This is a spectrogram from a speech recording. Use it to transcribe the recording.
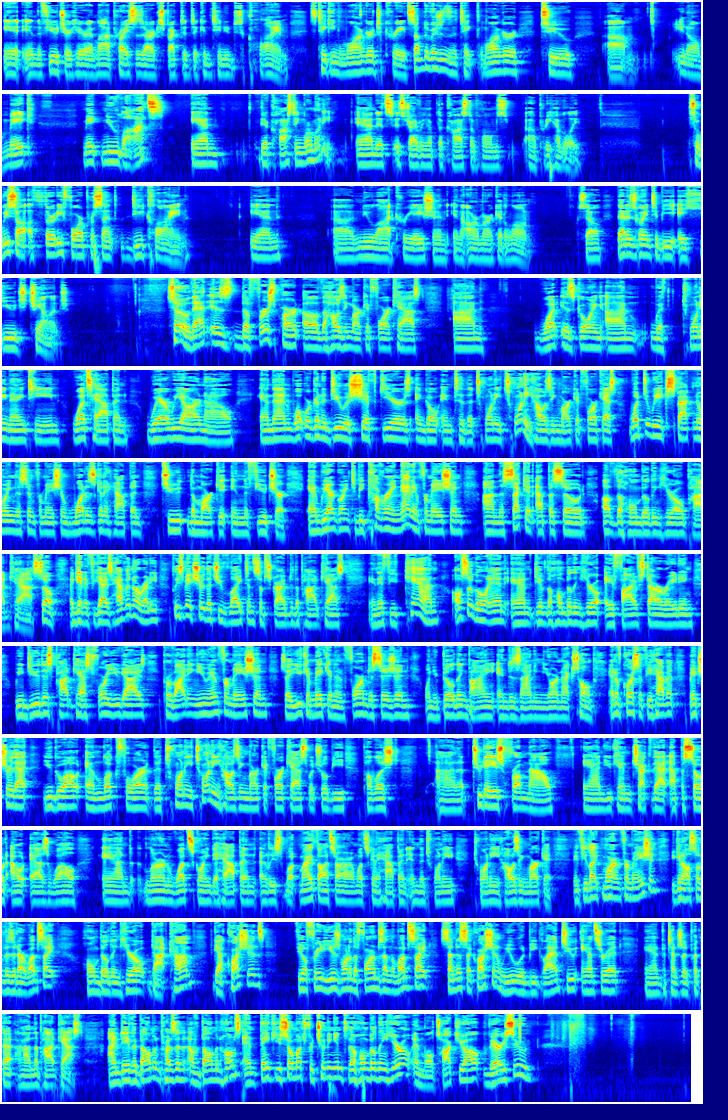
in the future here, and lot prices are expected to continue to climb. It's taking longer to create subdivisions and take longer to, um, you know, make make new lots, and they're costing more money, and it's it's driving up the cost of homes uh, pretty heavily. So we saw a thirty four percent decline in uh, new lot creation in our market alone. So that is going to be a huge challenge. So that is the first part of the housing market forecast on what is going on with 2019, what's happened, where we are now, And then what we're going to do is shift gears and go into the 2020 housing market forecast. What do we expect knowing this information? What is going to happen to the market in the future? And we are going to be covering that information on the second episode of the Home Building Hero podcast. So, again, if you guys haven't already, please make sure that you've liked and subscribed to the podcast. And if you can, also go in and give the Home Building Hero a five star rating. We do this podcast for you guys, providing you information so that you can make an informed decision when you're building, buying, and designing your next home. And of course, if you haven't, make sure that you go out and look for the 2020 housing market forecast, which will be published uh, two days from now. And you can check that episode out as well and learn what's going to happen, at least what my thoughts are on what's going to happen in the 2020 housing market. If you'd like more information, you can also visit our website, homebuildinghero.com. If you've got questions, Feel free to use one of the forms on the website. Send us a question. We would be glad to answer it and potentially put that on the podcast. I'm David Belman, president of Belman Homes, and thank you so much for tuning into the Home Building Hero, and we'll talk to you all very soon.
